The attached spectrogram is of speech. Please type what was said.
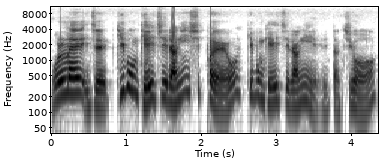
원래 이제 기본 게이지량이 10%예요. 기본 게이지량이 일단 지워.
